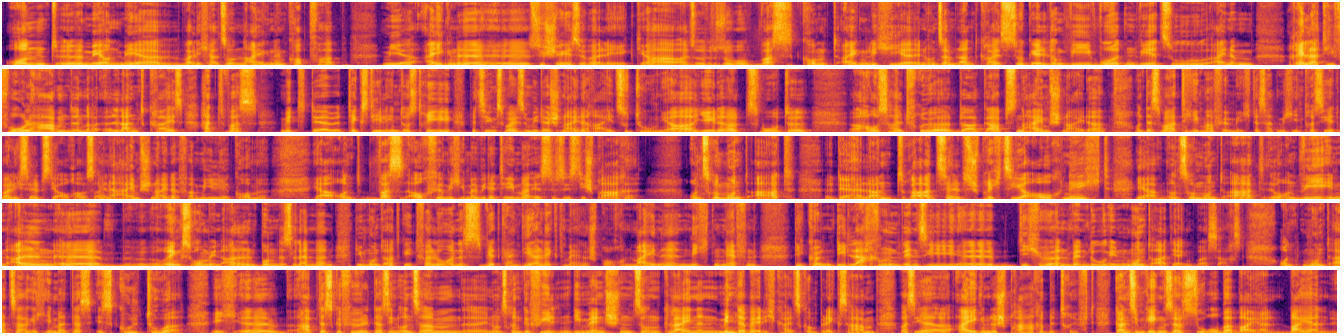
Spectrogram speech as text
und äh, mehr und mehr, weil ich halt so einen eigenen Kopf habe, mir eigene äh, Sujets überlegt. Ja, also so, was kommt eigentlich hier in unserem Landkreis zur Geltung? Wie wurden wir zu einem relativ wohlhabenden Landkreis? Hat was mit der Textilindustrie beziehungsweise mit der Schneiderei zu tun. Ja, jeder zweite Haushalt früher, da gab es einen Heimschneider und das war Thema für mich. Das hat mich interessiert, weil ich selbst ja auch aus einer Heimschneiderfamilie komme. Ja, und was auch für mich immer wieder Thema ist, das ist die Sprache. Unsere Mundart, der Herr Landrat selbst spricht sie ja auch nicht, ja, unsere Mundart und wie in allen, äh, ringsum in allen Bundesländern, die Mundart geht verloren. Es wird kein Dialekt mehr gesprochen. Meine Nichten, Neffen, die können, die lachen, wenn sie äh, dich hören, wenn du in Mundart irgendwas sagst. Und Mundart sage ich immer, das ist Kultur. Ich äh, habe das Gefühl, dass in unserem, äh, in unseren Gefilden die Menschen so einen kleinen Minderwertigkeitskomplex haben, was ihre eigene Sprache betrifft. Ganz im Gegensatz zu Oberbayern. Bayern,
